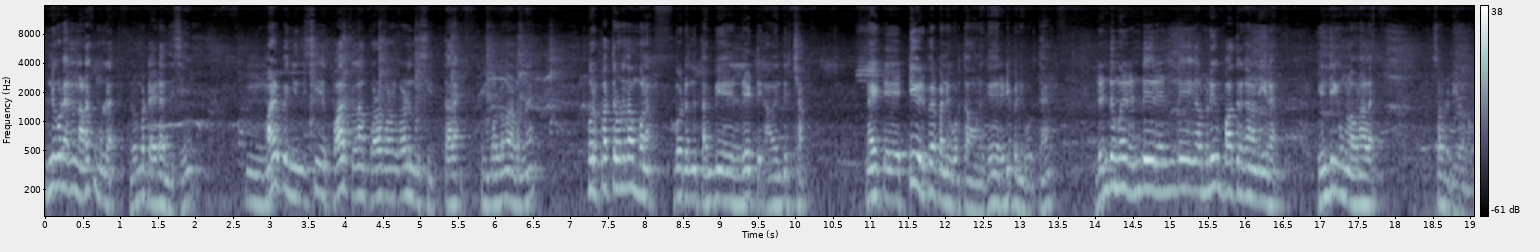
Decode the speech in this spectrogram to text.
இன்னும் கூட என்ன நடக்க முடியல. ரொம்ப டயர்டாக இருந்துச்சு. மழை பெஞ்சிருந்துச்சு பார்க்கெல்லாம் குழ குழ குழ இருந்துச்சு. தலை மொல்லமாக நடந்தேன். ஒரு பத்து மணி தான் போனேன். போயிட்டு வந்து தம்பி லேட்டு அவன் எந்திரிச்சான். நைட்டு டிவி ரிப்பேர் பண்ணி கொடுத்தான் அவனுக்கு. ரெடி பண்ணி கொடுத்தேன். ரெண்டு மணி ரெண்டு ரெண்டு கால் மணிக்கும் பார்த்துருக்கான் நினைக்கிறேன். எந்திரிக்க முடியல அவனால். சவுண்ட் அடிக்கிறான்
